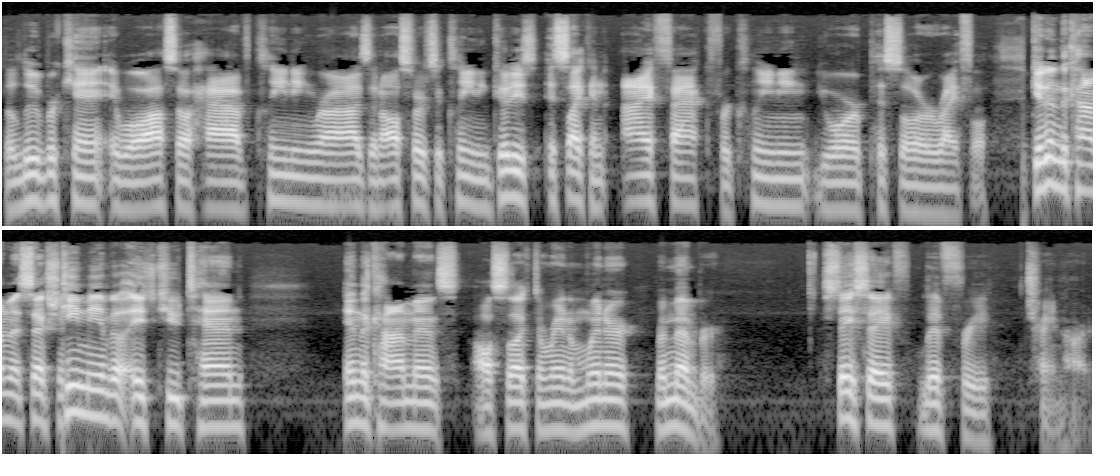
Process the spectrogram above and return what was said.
the lubricant. It will also have cleaning rods and all sorts of cleaning goodies. It's like an IFAK for cleaning your pistol or rifle. Get in the comment section, Team Anvil HQ10 in the comments. I'll select a random winner. Remember, stay safe, live free, train hard.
